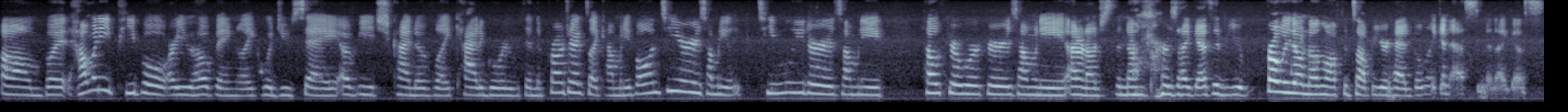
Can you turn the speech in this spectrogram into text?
Um, but how many people are you helping? Like, would you say of each kind of like category within the project? Like, how many volunteers? How many like team leaders? How many healthcare workers? How many? I don't know, just the numbers. I guess if you probably don't know them off the top of your head, but like an estimate, I guess.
